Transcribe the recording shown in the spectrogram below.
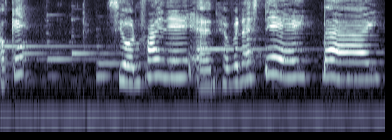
Oke, okay? see you on Friday and have a nice day. Bye.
